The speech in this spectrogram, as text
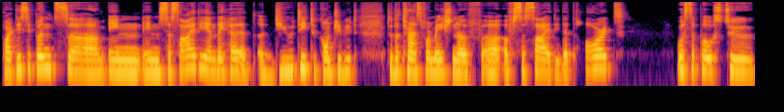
participants um, in in society, and they had a duty to contribute to the transformation of uh, of society. That art was supposed to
